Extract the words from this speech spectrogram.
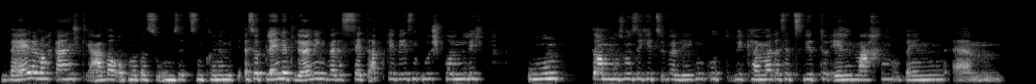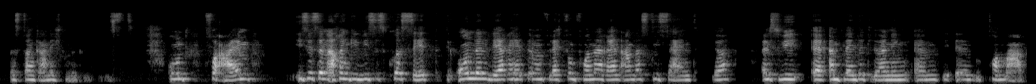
weil da noch gar nicht klar war, ob man das so umsetzen können. Mit, also Blended Learning wäre das Setup gewesen ursprünglich und da muss man sich jetzt überlegen, gut, wie kann man das jetzt virtuell machen, wenn ähm, das dann gar nicht möglich ist. Und vor allem ist es dann auch ein gewisses Korsett. Online-Lehre hätte man vielleicht von vornherein anders designt, ja, als wie äh, ein Blended Learning ähm, ähm, Format.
